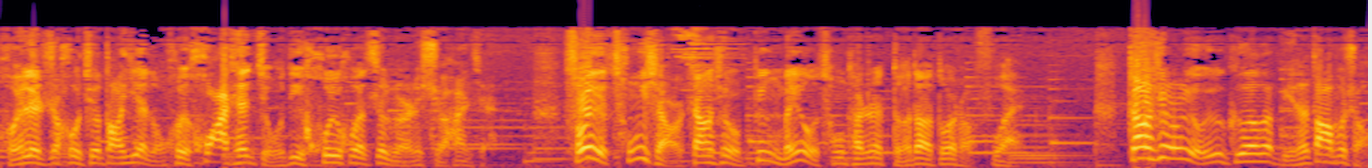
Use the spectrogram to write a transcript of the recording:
回来之后就到夜总会花天酒地，挥霍自个儿的血汗钱。所以从小张学友并没有从他那得到多少父爱。张学友有一个哥哥比他大不少，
